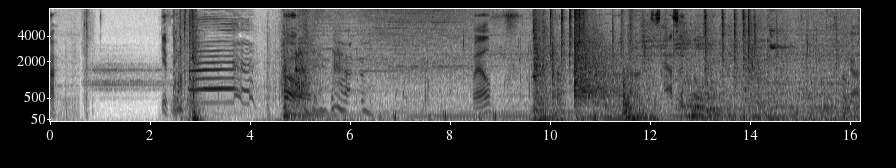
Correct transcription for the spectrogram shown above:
Ah. Give me. Oh. Well. Is this acid? Oh god.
